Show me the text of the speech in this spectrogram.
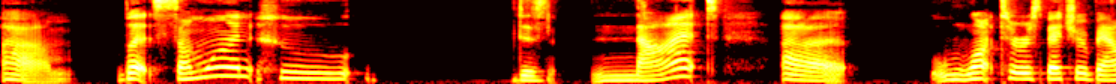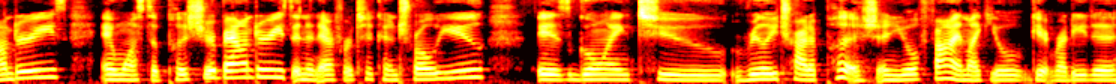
Um, but someone who does not, uh, want to respect your boundaries and wants to push your boundaries in an effort to control you is going to really try to push and you'll find like you'll get ready to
